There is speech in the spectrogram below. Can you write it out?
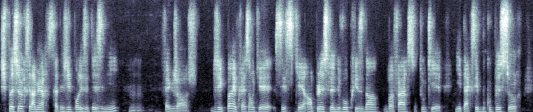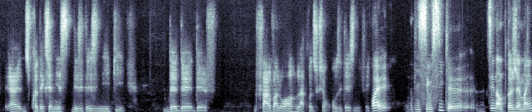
je suis pas sûr que c'est la meilleure stratégie pour les États-Unis. Mhm. Fait que genre, j'ai pas l'impression que c'est ce que, en plus, le nouveau président va faire, surtout qu'il est axé beaucoup plus sur euh, du protectionnisme des États-Unis, puis de, de, faire valoir la production aux États-Unis. Ouais. Puis c'est aussi que, tu sais, dans le projet même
